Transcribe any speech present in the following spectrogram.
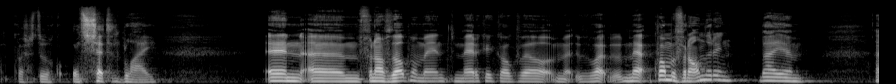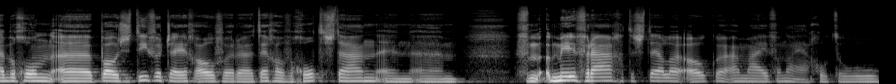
ik was natuurlijk ontzettend blij. En ehm, vanaf dat moment merk ik ook wel, kwam er verandering bij hem. Hij begon eh, positiever tegenover, eh, tegenover God te staan en ehm, meer vragen te stellen ook eh, aan mij. Van, nou ja, goed, hoe,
